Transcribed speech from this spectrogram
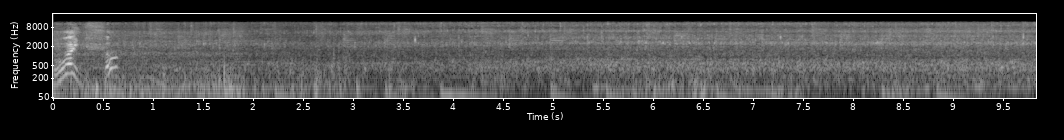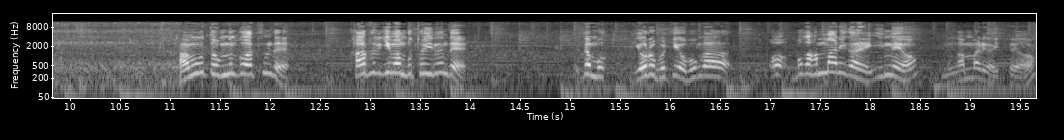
뭐가 있어? 아무것도 없는 것 같은데. 가슬기만 붙어 있는데. 일단 뭐 열어볼게요. 뭔가 어 뭐가 한 마리가 있네요. 뭔가 한 마리가 있어요.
